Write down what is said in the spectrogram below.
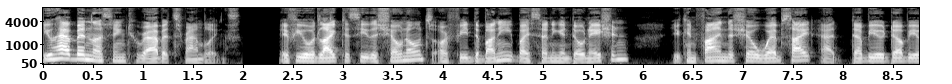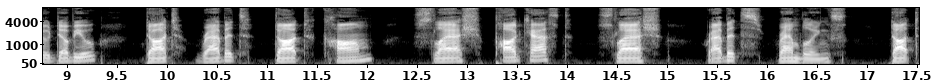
You have been listening to Rabbit's Ramblings. If you would like to see the show notes or feed the bunny by sending a donation, you can find the show website at www.rabbit.com slash podcast slash rabbits ramblings dot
